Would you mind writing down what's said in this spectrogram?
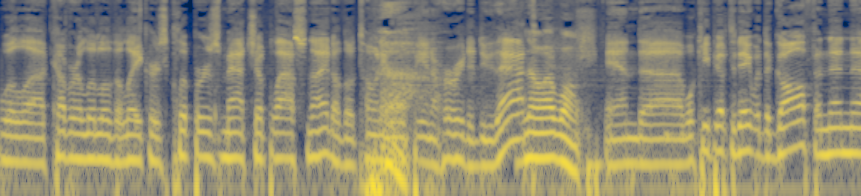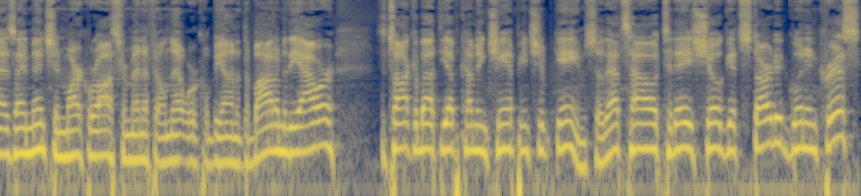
we'll uh, cover a little of the Lakers Clippers matchup last night, although Tony won't be in a hurry to do that. No, I won't. And uh, we'll keep you up to date with the golf. And then, as I mentioned, Mark Ross from NFL Network will be on at the bottom of the hour to talk about the upcoming championship game. So that's how today's show gets started. Gwynn and Chris,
